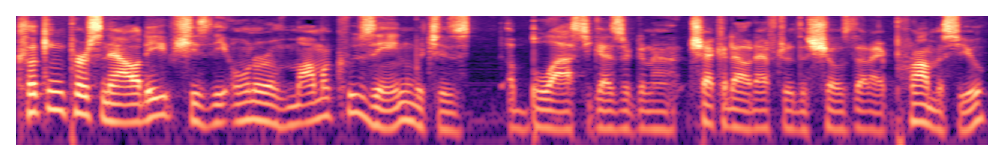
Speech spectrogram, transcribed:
cooking personality. She's the owner of Mama Cuisine, which is a blast. You guys are going to check it out after the shows that I promise you.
